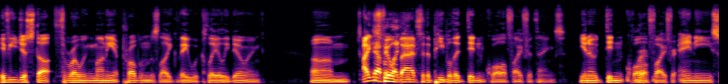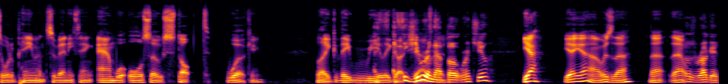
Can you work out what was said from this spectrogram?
if you just start throwing money at problems like they were clearly doing. Um, I just Yeah, feel like bad for the people that didn't qualify for things. You know, didn't qualify for any sort of payments of anything, and were also stopped working. Like they really I got. think you were in that boat, weren't you? Yeah, yeah, yeah. I was there. That that That was rugged.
